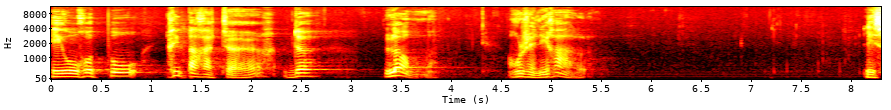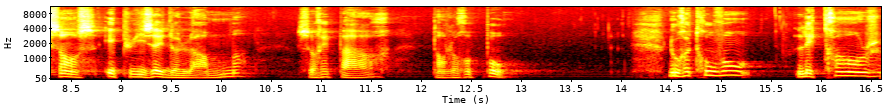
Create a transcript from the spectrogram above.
et au repos réparateur de l'homme en général les sens épuisés de l'homme se réparent dans le repos. Nous retrouvons l'étrange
